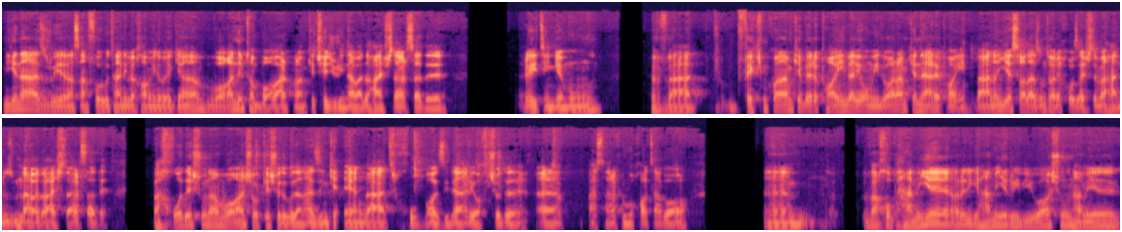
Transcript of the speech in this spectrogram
میگه نه از روی مثلا فروتنی بخوام اینو بگم. واقعا نمی‌تونم باور کنم که چجوری 98 درصد ریتینگمون. و فکر می‌کنم که بره پایین ولی امیدوارم که نره پایین. و الان یه سال از اون تاریخ گذشته و هنوز 98 درصده. و خودشون هم واقعا شوکه شده بودن از اینکه انقدر خوب بازی دریافت شده از طرف مخاطبا. و خب همه آره دیگه همه ریویوهاشون همه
